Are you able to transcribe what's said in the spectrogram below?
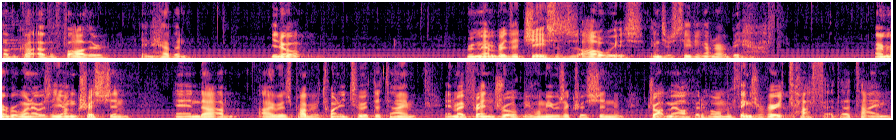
of, God, of the Father in heaven. You know, remember that Jesus is always interceding on our behalf. I remember when I was a young Christian, and um, I was probably 22 at the time, and my friend drove me home. He was a Christian and dropped me off at home. Things were very tough at that time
